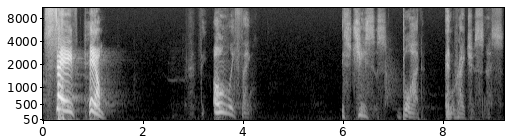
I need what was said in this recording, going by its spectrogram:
save him. The only thing is Jesus' blood and righteousness.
